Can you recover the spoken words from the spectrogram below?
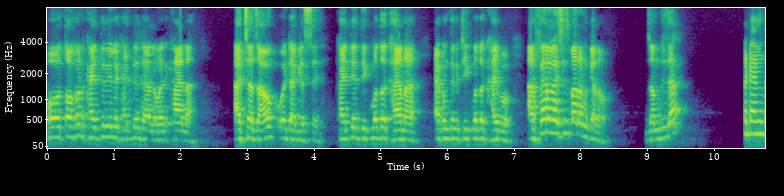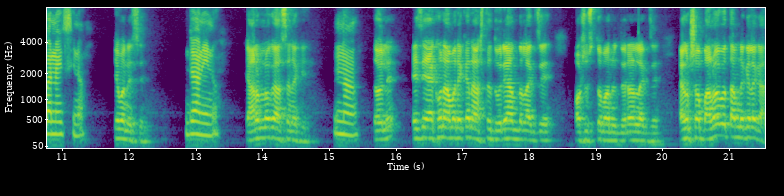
ও তখন খাইতে দিলে খাইতে দেয় না মানে খায় না। আচ্ছা যাও ওইটা গেছে। খাইতে ঠিক মতো খায় না এখন থেকে ঠিক মতো খাইবো। আর প্যারালাইসিস বানান কেন? যা ওটা আমি বানাইছি না। কে বানিয়েছে জানি না। কারোর লোক আছে নাকি? না। তাহলে এই যে এখন আমার এখানে আসতে দৌড়ে আনতে লাগছে অসুস্থ মানুষ দৌড়ে লাগছে এখন সব ভালো হবে তো আপনি গেলে গা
